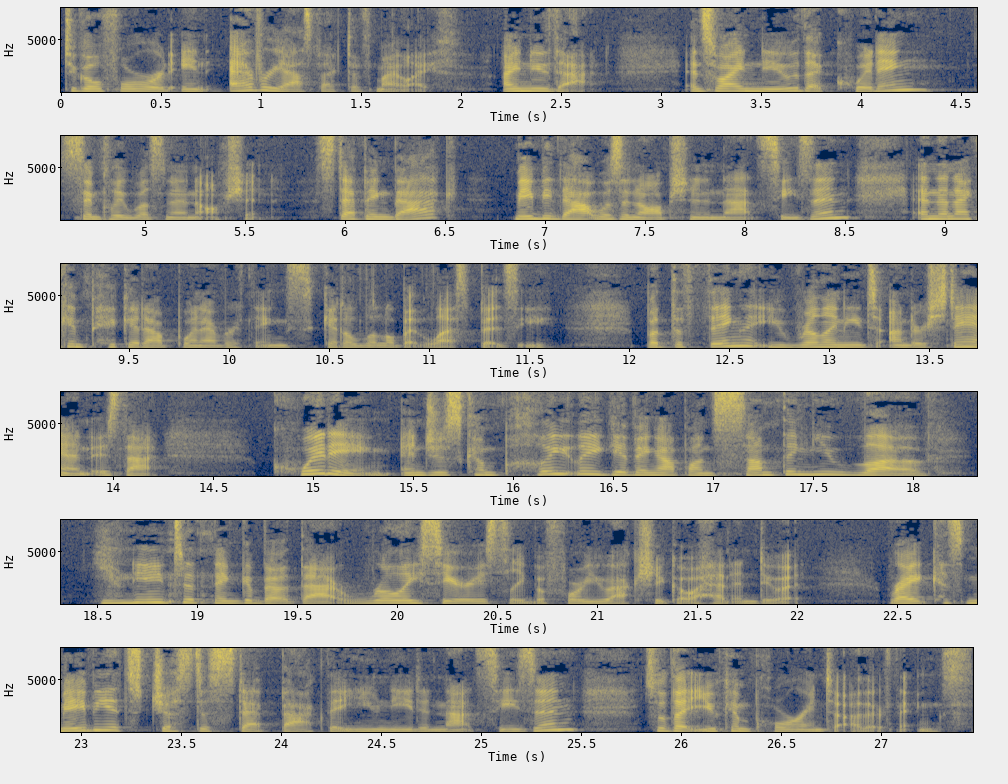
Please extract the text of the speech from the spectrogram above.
to go forward in every aspect of my life. I knew that. And so I knew that quitting simply wasn't an option. Stepping back Maybe that was an option in that season, and then I can pick it up whenever things get a little bit less busy. But the thing that you really need to understand is that quitting and just completely giving up on something you love, you need to think about that really seriously before you actually go ahead and do it, right? Because maybe it's just a step back that you need in that season so that you can pour into other things.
